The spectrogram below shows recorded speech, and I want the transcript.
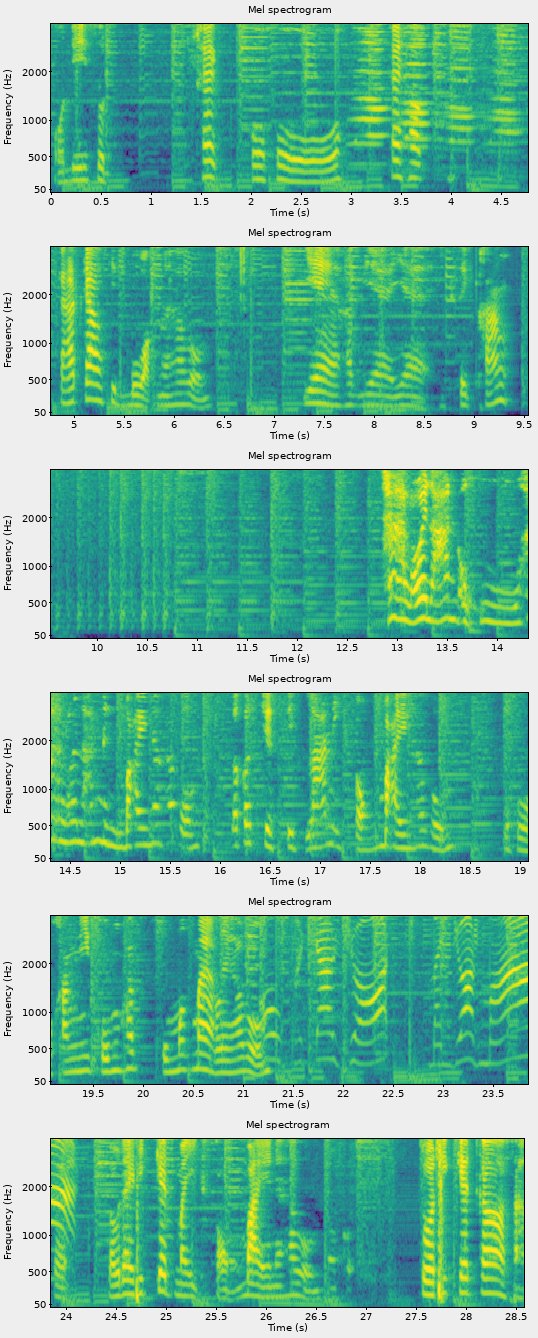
โอ้ดีสุด แค่ โอ้โห แค่ท็อปการ์ด 90 บวกนะครับผม แย่ครับ แย่แย่อีก 10 ครั้ง 500 ล้าน โอ้โห500 ล้าน 1 ใบนะครับผม แล้วก็ 70 ล้านอีก 2 ใบครับผม โอ้โห ครั้งนี้คุ้มครับ คุ้มมากๆเลยครับผม โอ้พระเจ้าจอร์ดมันยอดมาแต่กเราได้ทิกเก็ตมาอีก 2 ใบนะครับผมแล้วก็ตัวทิกเก็ตก็สา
